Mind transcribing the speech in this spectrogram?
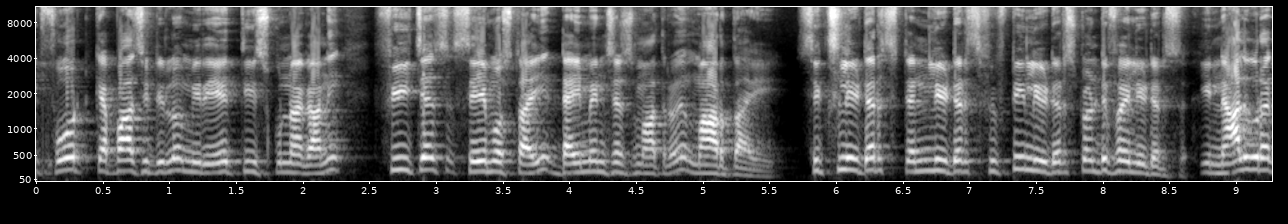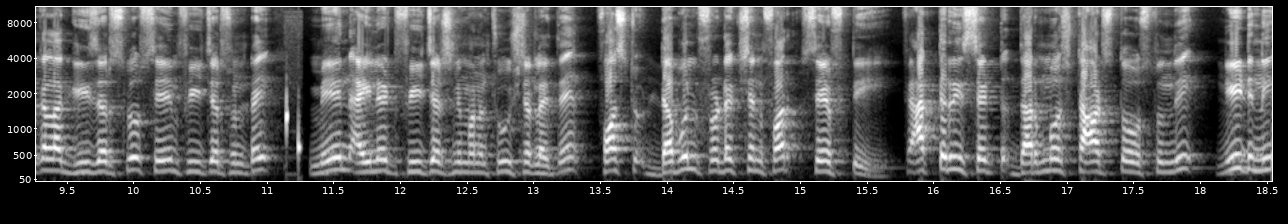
ఈ ఫోర్ కెపాసిటీలో మీరు ఏది తీసుకున్నా కానీ ఫీచర్స్ సేమ్ వస్తాయి. డైమెన్షన్స్ మాత్రమే మారుతాయి. సిక్స్ లీటర్స్ టెన్ లీటర్స్ ఫిఫ్టీన్ లీటర్స్ ట్వంటీ ఫైవ్ లీటర్స్. ఈ నాలుగు రకాల గీజర్స్లో సేమ్ ఫీచర్స్ ఉంటాయి. మెయిన్ హైలైట్ ఫీచర్స్ని మనం చూసినట్లయితే ఫస్ట్ డబుల్ ప్రొటెక్షన్ ఫర్ సేఫ్టీ. ఫ్యాక్టరీ సెట్ థర్మోస్టాట్స్తో వస్తుంది. నీటిని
